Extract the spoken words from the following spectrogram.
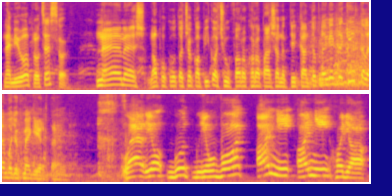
Nem jó a processzor? Nemes, napok óta csak a Pikachu farok harapásának titkán töprengek, de képtelen vagyok megérteni. Well, jó, good, jó volt. Annyi, annyi, hogy a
